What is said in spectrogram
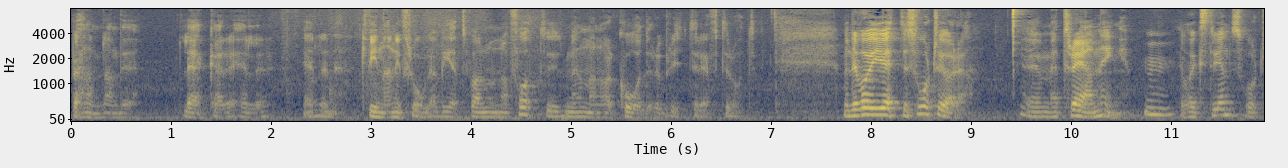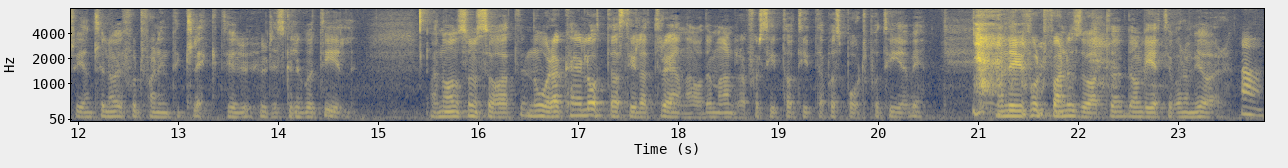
behandlande läkare eller, eller kvinnan i fråga vet vad hon har fått men man har koder och bryter efteråt. Men det var ju jättesvårt att göra med träning. Det var extremt svårt så egentligen har vi fortfarande inte kläckt hur, hur det skulle gå till. Det var någon som sa att några kan ju lottas till att träna och de andra får sitta och titta på sport på TV. Men det är ju fortfarande så att de vet ju vad de gör. Ja.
